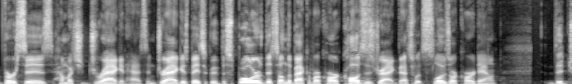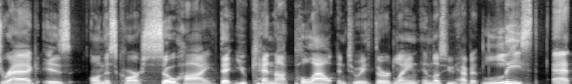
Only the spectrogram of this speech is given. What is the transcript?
versus how much drag it has. And drag is basically the spoiler that's on the back of our car causes drag. That's what slows our car down. The drag is on this car so high that you cannot pull out into a third lane unless you have at least at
